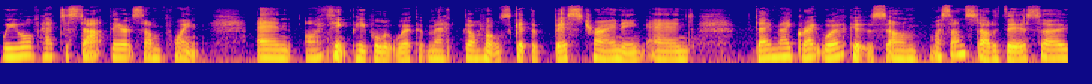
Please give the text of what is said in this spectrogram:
we all had to start there at some point. And I think people that work at McDonald's get the best training and they make great workers. Um, my son started there, so,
